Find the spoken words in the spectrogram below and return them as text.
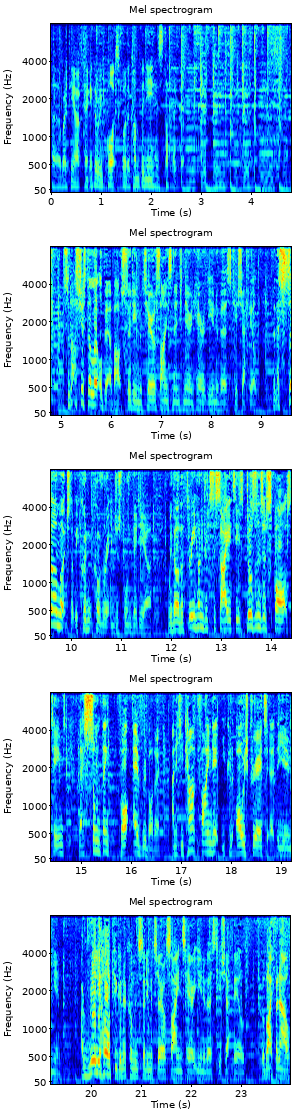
uh, writing out technical reports for the company and stuff like that. So that's just a little bit about studying material science and engineering here at the University of Sheffield. But there's so much that we couldn't cover it in just one video. With over 300 societies, dozens of sports teams, there's something for everybody. And if you can't find it, you can always create it at the Union. I really hope you're going to come and study material science here at University of Sheffield. Bye bye for now.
